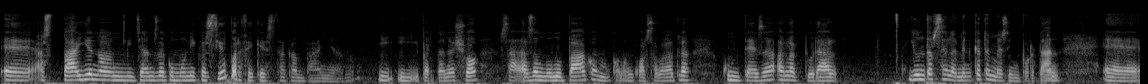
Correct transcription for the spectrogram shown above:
eh, espai en els mitjans de comunicació per fer aquesta campanya. No? I, i, per tant això s'ha de desenvolupar com, com en qualsevol altra contesa electoral. I un tercer element que també és important, eh,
